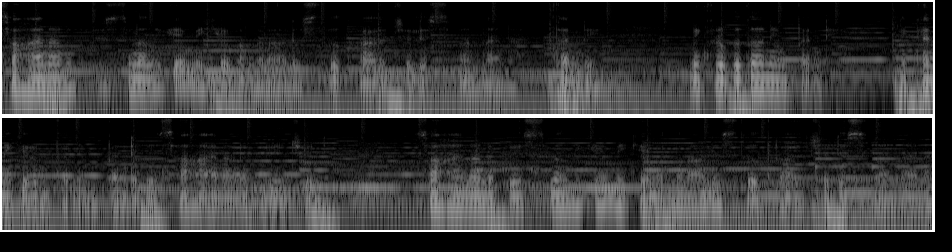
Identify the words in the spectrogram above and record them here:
సహాయాన్ని అనుగ్రహిస్తున్నందుకే మీకే వందనాలు స్తోత్రాలు చెల్లిస్తున్నాను నాయన. తండ్రి మీ కృపతో నింపండి. మీ కనికరంతో నింపండి. మీ సహాయాన్ని అనుగ్రహించండి. సహాయాన్ని అనుగ్రహిస్తున్నందుకే మీకే వందనాలు స్తోత్రాలు చెల్లిస్తున్నాను నాయన.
